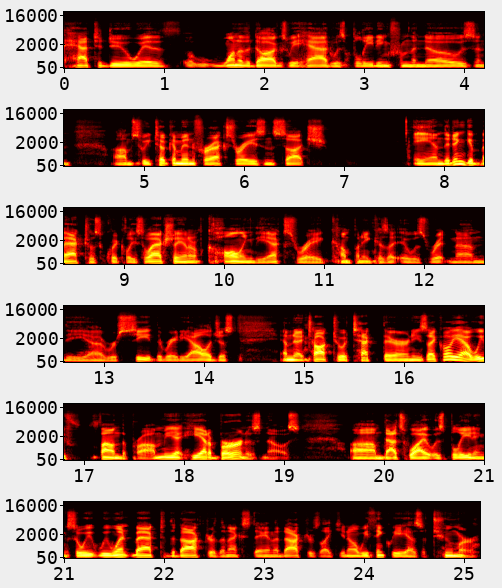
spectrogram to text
had to do with uh, one of the dogs we had was bleeding from the nose. And um, so we took him in for x rays and such. And they didn't get back to us quickly. So I actually ended up calling the x ray company because it was written on the uh, receipt, the radiologist. And I talked to a tech there, and he's like, Oh, yeah, we've found the problem. He, he had a burr in his nose. Um, that's why it was bleeding. So we, we went back to the doctor the next day, and the doctor's like, you know, we think he has a tumor,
